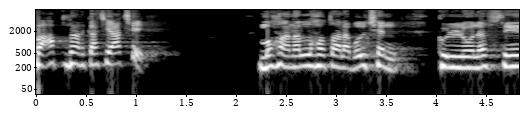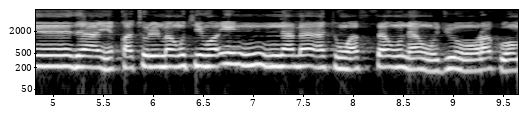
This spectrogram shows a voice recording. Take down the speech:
বা আপনার কাছে আছে? মহান আল্লাহ তালা বলছেন কুল্লু নাফসিন الموت وإنما توفون أجوركم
